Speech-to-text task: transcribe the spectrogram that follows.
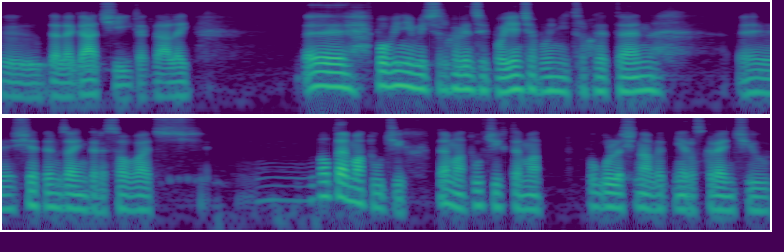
y, delegaci i tak dalej. E, Powinni mieć trochę więcej pojęcia, powinni trochę ten się tym zainteresować. No temat ucich, temat ucich, temat w ogóle się nawet nie rozkręcił.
